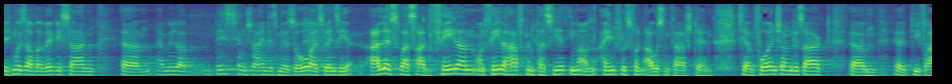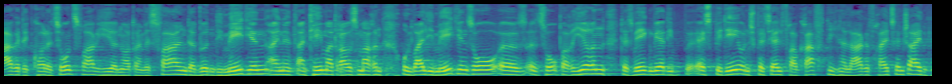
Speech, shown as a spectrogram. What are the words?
ich muss aber wirklich sagen, ähm, Herr Müller, ein bisschen scheint es mir so, als wenn Sie alles, was an Fehlern und Fehlerhaften passiert, immer aus Einfluss von außen darstellen. Sie haben vorhin schon gesagt, ähm, äh, die Frage der Koalitionsfrage hier in Nordrhein-Westfalen, da würden die Medien eine, ein Thema draus machen. Und weil die Medien so, äh, so operieren, deswegen wäre die SPD und speziell Frau Kraft nicht in der Lage, frei zu entscheiden.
